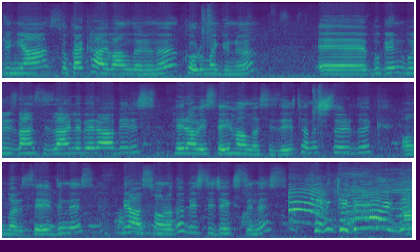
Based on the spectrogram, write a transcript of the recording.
Dünya Sokak Hayvanlarını Koruma Günü. E, bugün bu yüzden sizlerle beraberiz. Hera ve Seyhan'la sizleri tanıştırdık. Onları sevdiniz. Biraz sonra da besleyeceksiniz. Senin kedin vardı.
